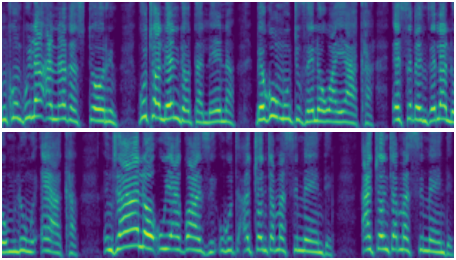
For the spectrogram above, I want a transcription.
ngikhumbula another story. Kuthiwa le ndoda lena bekuwumuntu vele wayakha esebenzela lo mlungu eyakha. Njalo uyakwazi ukuthi atshontshe amasimende. Atshontshe amasimende.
